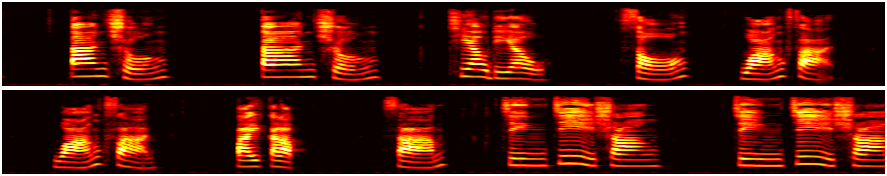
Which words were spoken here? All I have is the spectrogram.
1. ต้านเฉิง ต้านเฉิง เที่ยวเดียว 2. หวางฝานหวางฝาน ไปกลับ 3. จิงจี้ชางจิงจี้ชาง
